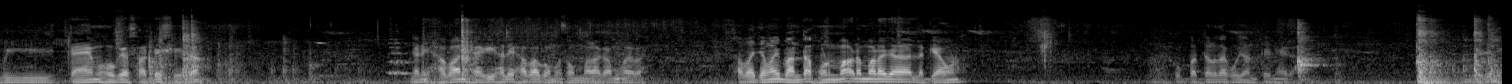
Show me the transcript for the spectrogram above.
ਵੀ ਟਾਈਮ ਹੋ ਗਿਆ 6:30 ਦਾ। ਯਾਨੀ ਹਵਾ ਨਹੀਂ ਹੈਗੀ, ਹਲੇ ਹਵਾ ਗੁੰਮਸੁੰਮ ਵਾਲਾ ਕੰਮ ਹੋਇਆ ਵਾ। ਹਵਾ ਜਮਾ ਹੀ ਬੰਦ ਹੁਣ ਮਾੜਾ ਮਾੜਾ ਜਿਹਾ ਲੱਗਿਆ ਹੁਣ। ਕੋ ਬੱਦਲ ਦਾ ਕੋਈ ਅੰਤ ਹੀ ਨਹੀਂ ਹੈਗਾ। ਬਿਜਲੀ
